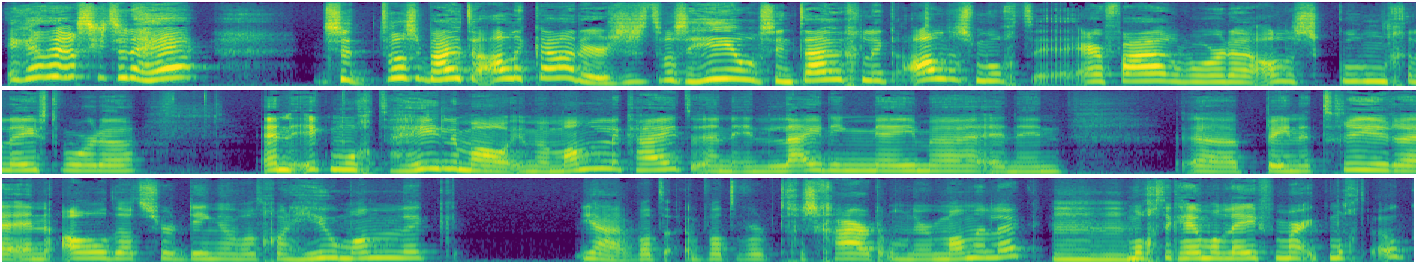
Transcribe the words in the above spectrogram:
Ik had echt zoiets van, hè? Het was buiten alle kaders. Dus het was heel zintuigelijk. Alles mocht ervaren worden. Alles kon geleefd worden. En ik mocht helemaal in mijn mannelijkheid en in leiding nemen en in uh, penetreren en al dat soort dingen. Wat gewoon heel mannelijk, ja, wat, wat wordt geschaard onder mannelijk. Mhm. Mocht ik helemaal leven. Maar ik mocht ook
